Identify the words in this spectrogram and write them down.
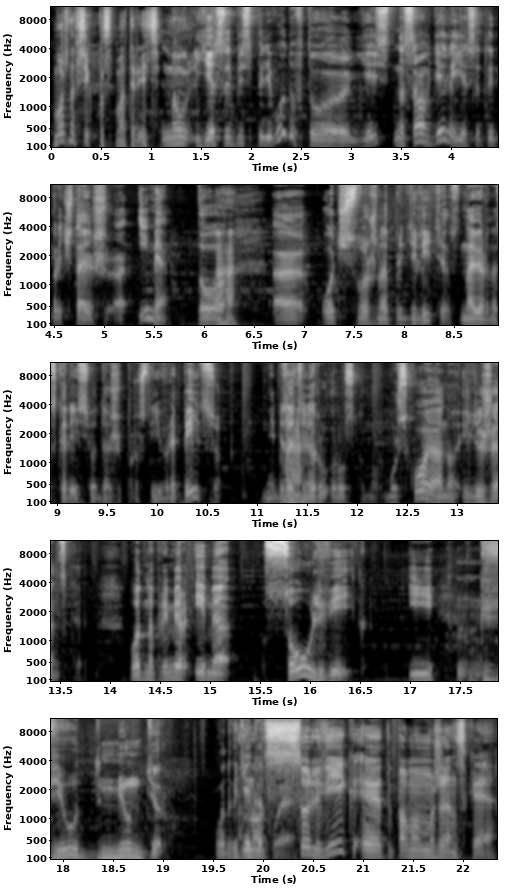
Можно всех посмотреть. Ну, если без переводов, то есть... На самом деле, если ты прочитаешь а, имя, то ага. а, очень сложно определить, наверное, скорее всего, даже просто европейцу, не обязательно ага. русскому, мужское оно или женское. Вот, например, имя Соульвейк и Гвюдмюндер – вот где Но какое? Сольвейк это, по-моему, женское.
